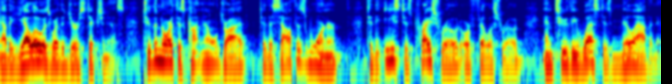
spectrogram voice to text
Now the yellow is where the jurisdiction is. To the north is Continental Drive, to the south is Warner, to the east is Price Road or Phyllis Road, and to the west is Mill Avenue.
